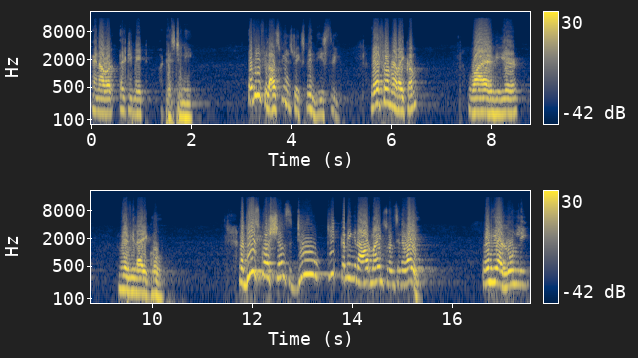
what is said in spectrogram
and our ultimate destiny. Every philosophy has to explain these three. Where from have I come? Why I am here? Where will I go? Now these questions do keep coming in our minds once in a while. When we are lonely,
